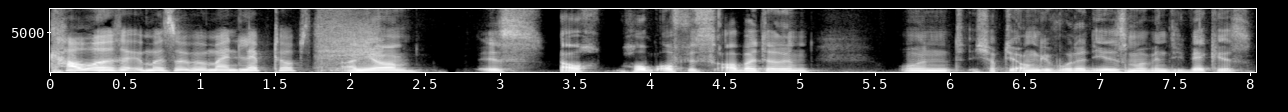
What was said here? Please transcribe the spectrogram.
kauere immer so über meinen Laptops. Anja ist auch Homeoffice-Arbeiterin und ich habe die Angewohnheit, jedes Mal, wenn sie weg ist,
